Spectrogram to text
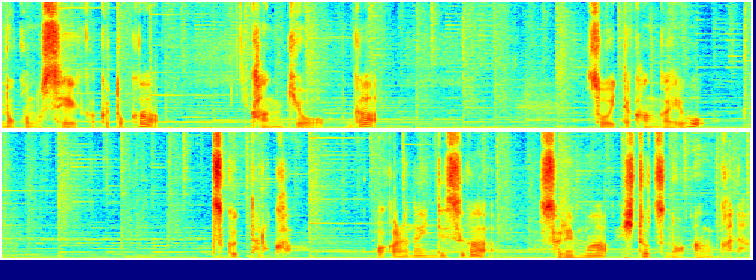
のこの性格とか環境がそういった考えを作ったのかわからないんですがそれは一つの案かな。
